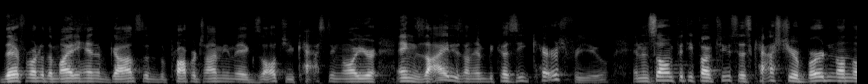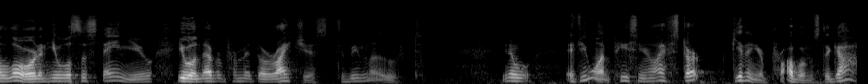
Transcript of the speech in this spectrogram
therefore, under the mighty hand of God, so that at the proper time he may exalt you, casting all your anxieties on him, because he cares for you. And in Psalm 55, 2 says, Cast your burden on the Lord, and he will sustain you. He will never permit the righteous to be moved. You know, if you want peace in your life, start giving your problems to God.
